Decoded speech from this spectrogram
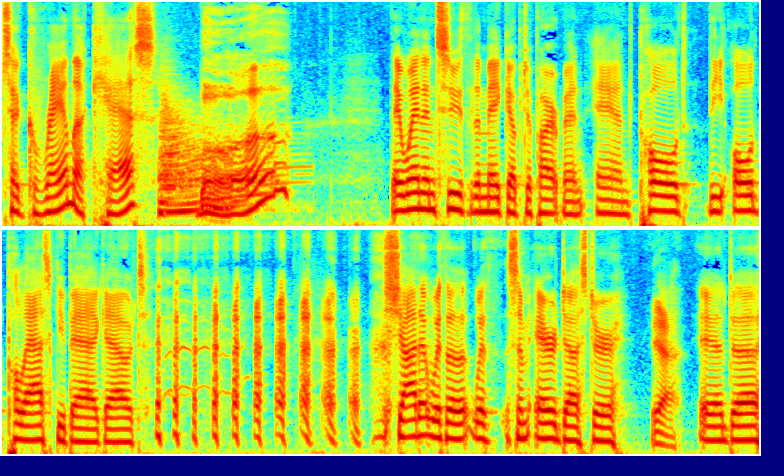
to Grandma Kes. They went into the makeup department and pulled the old Pulaski bag out, shot it with a with some air duster, Yeah. and uh,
